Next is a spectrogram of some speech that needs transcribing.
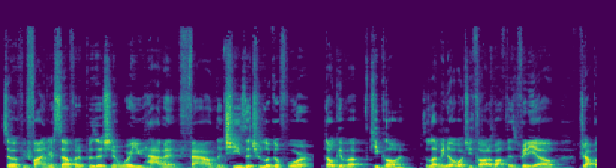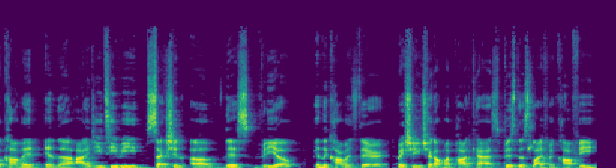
So if you find yourself in a position where you haven't found the cheese that you're looking for, don't give up, keep going. So let me know what you thought about this video. Drop a comment in the IGTV section of this video in the comments there. Make sure you check out my podcast, Business, Life, and Coffee,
